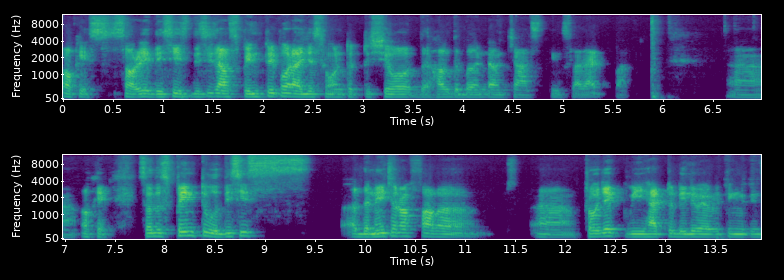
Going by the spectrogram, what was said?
okay sorry this is this is our sprint report i just wanted to show the how the burn down charts things like that but uh, okay. So the sprint two this is uh, the nature of our uh, project. We had to deliver everything within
